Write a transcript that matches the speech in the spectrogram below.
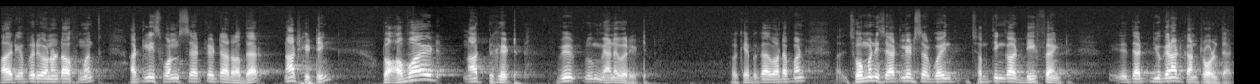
or every one and a half month, at least one satellite or other not hitting. To avoid not to hit, we do maneuver it okay, because what happened, so many satellites are going, something got defunct eh, that you cannot control that.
